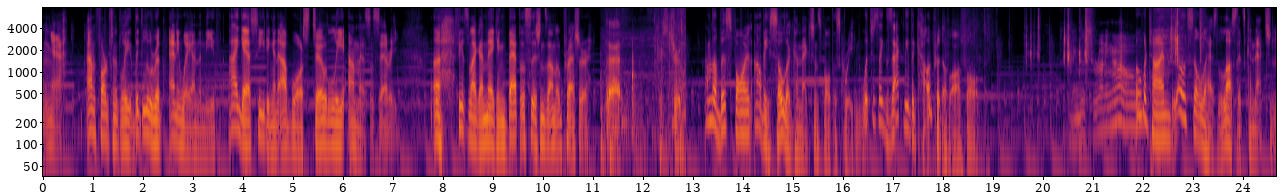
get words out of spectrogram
Yeah, unfortunately the glue ripped anyway underneath. I guess heating it up was totally unnecessary. Uh, feels like I'm making bad decisions under pressure. That is true. Under this foil are the solder connections for the screen, which is exactly the culprit of our fault. Running out. Over time, the old soul has lost its connection.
